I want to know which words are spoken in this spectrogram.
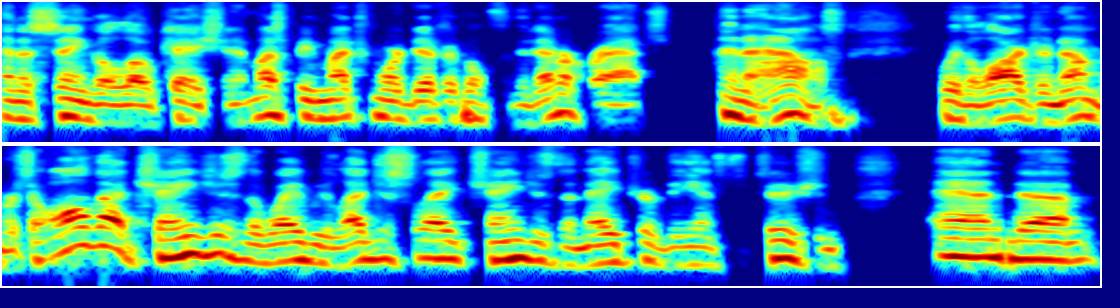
in a single location. It must be much more difficult for the Democrats in the House with a larger number. So all that changes the way we legislate, changes the nature of the institution. And um,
